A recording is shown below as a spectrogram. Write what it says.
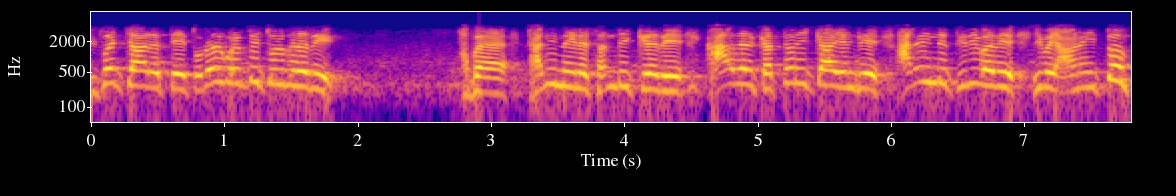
விபச்சாரத்தை தொடர்படுத்தி சொல்கிறது. அப்ப தனிமையில சந்திக்கிறது காதல் கத்தரிக்கா என்று அலைந்து திரிவது இவை அனைத்தும்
